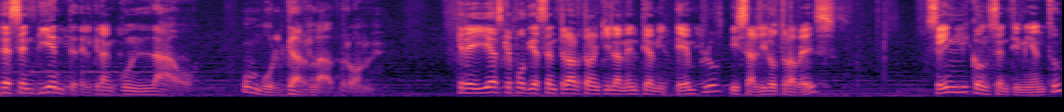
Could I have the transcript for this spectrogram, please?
descendiente del gran Kun Lao, un vulgar ladrón. ¿Creías que podías entrar tranquilamente a mi templo y salir otra vez? ¿Sin mi consentimiento?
